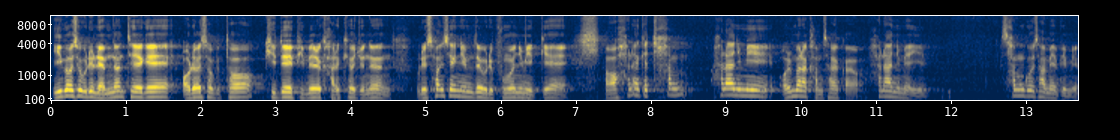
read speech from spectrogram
이것을 우리 렘넌트에게 어려서부터 기도의 비밀을 가르쳐 주는 우리 선생님들, 우리 부모님이 있기에 어, 하나님께 참 하나님이 얼마나 감사할까요? 하나님의 일. 393의 비밀.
